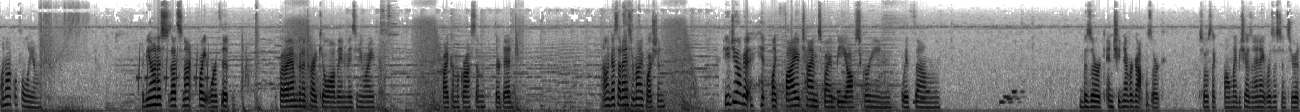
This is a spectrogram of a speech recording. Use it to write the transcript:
One aquafolium. To be honest, that's not quite worth it. But I am gonna try to kill all the enemies anyway. If I come across them, they're dead. I guess that answered my question. You get hit like five times by a bee off screen with, um... Berserk, and she never got Berserk. So it's like, well, maybe she has an innate resistance to it.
